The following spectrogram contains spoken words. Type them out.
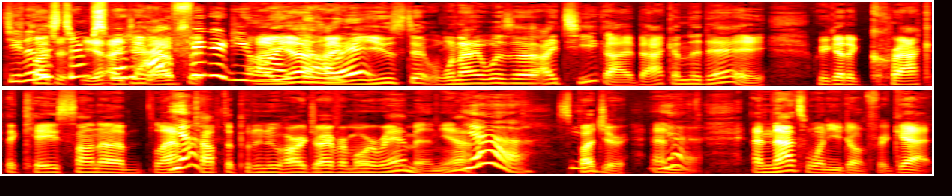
Do you know spudger. this term, yeah, spudger? I, I figured you uh, might yeah, know I it. used it when I was a IT guy back in the day. We got to crack the case on a laptop yeah. to put a new hard drive or more RAM in. Yeah. Yeah. Spudger. And yeah. and that's one you don't forget.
